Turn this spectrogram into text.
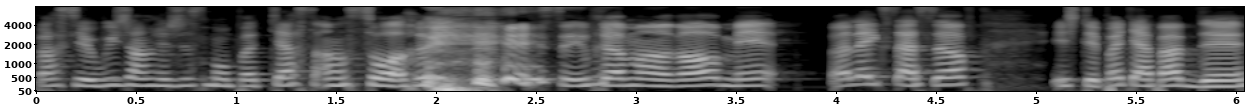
Parce que oui, j'enregistre mon podcast en soirée. c'est vraiment rare, mais fallait que ça sorte. Et j'étais pas capable de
